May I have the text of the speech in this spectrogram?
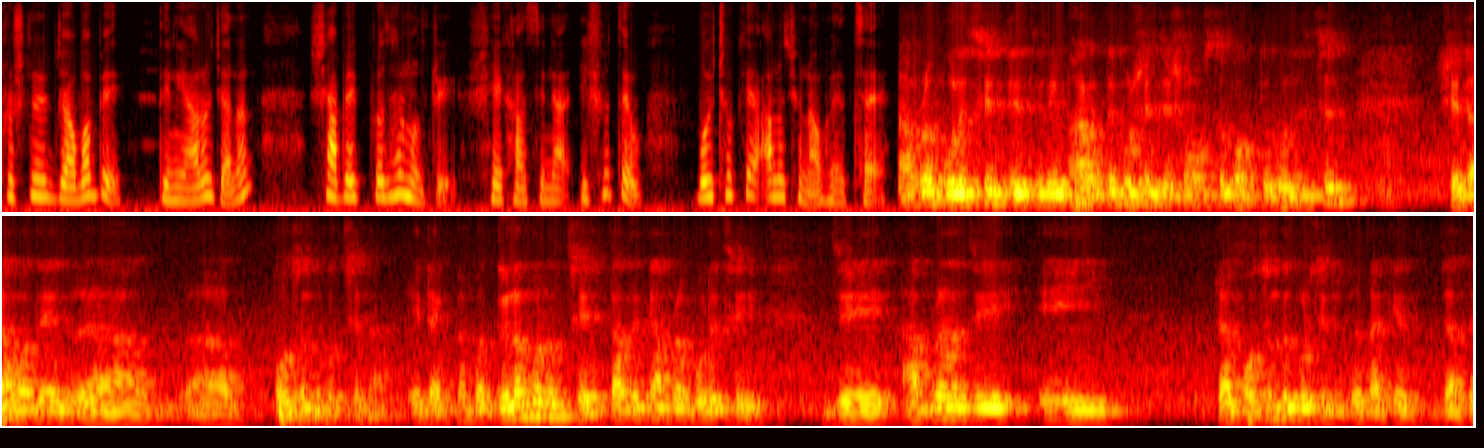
প্রশ্নের জবাবে তিনি আরও জানান সাবেক প্রধানমন্ত্রী শেখ হাসিনা ইস্যুতেও বৈঠকে আলোচনা হয়েছে। আমরা বলেছি যে তিনি ভারতে বসে যে সমস্ত বক্তব্য দিচ্ছেন সেটা আমাদের পছন্দ হচ্ছে না। এটা এক নম্বর। দুই নম্বর হচ্ছে তাদেরকে আমরা বলেছি যে আমরা যে এইটা পছন্দ করছি সেটা তাকে যাতে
